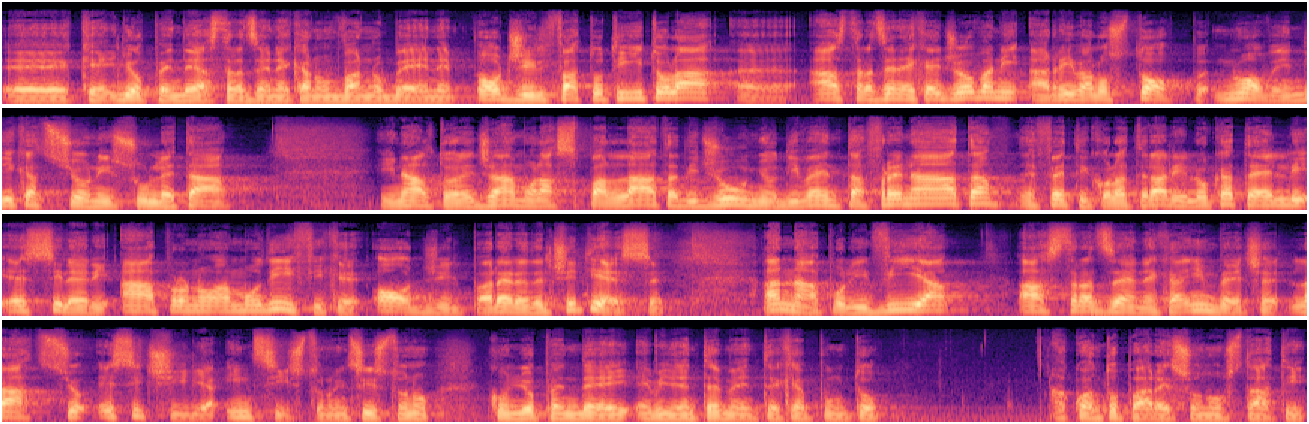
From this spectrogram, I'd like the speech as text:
eh, che gli Open Day AstraZeneca non vanno bene. Oggi il fatto titola eh, AstraZeneca ai giovani, arriva lo stop, nuove indicazioni sull'età. In alto leggiamo la spallata di giugno diventa frenata, effetti collaterali locatelli e Sileri aprono a modifiche. Oggi il parere del CTS, a Napoli via AstraZeneca, invece Lazio e Sicilia insistono, insistono con gli Open Day evidentemente che appunto a quanto pare sono stati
